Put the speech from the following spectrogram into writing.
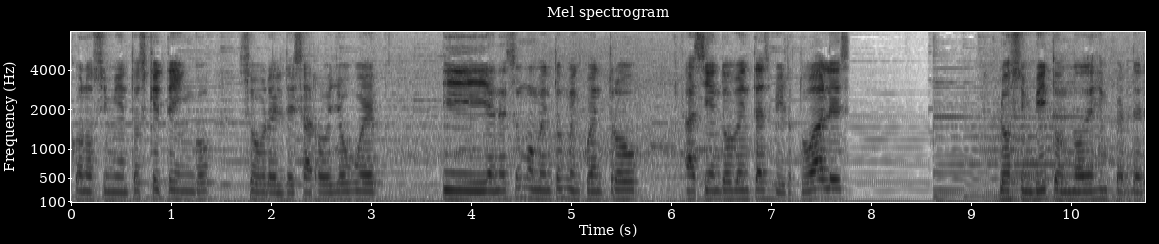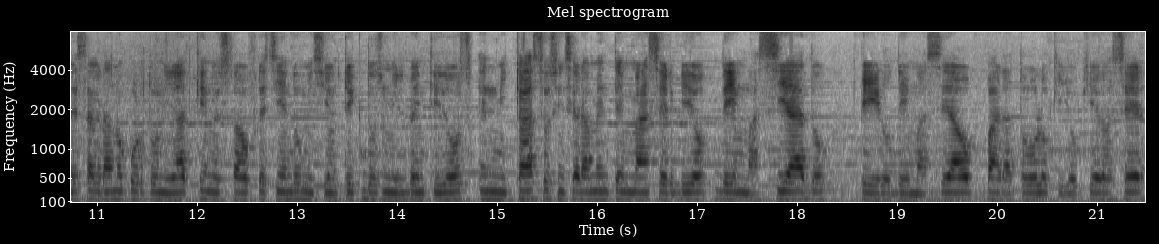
conocimientos que tengo sobre el desarrollo web y en estos momentos me encuentro haciendo ventas virtuales. Los invito, no dejen perder esta gran oportunidad que nos está ofreciendo Misión TIC 2022. En mi caso, sinceramente, me ha servido demasiado, pero demasiado para todo lo que yo quiero hacer,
